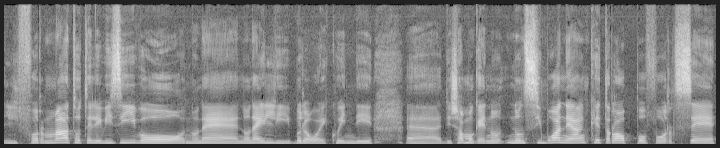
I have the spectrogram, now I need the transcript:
il formato televisivo non è, non è il libro e quindi eh, diciamo che non, non si può neanche troppo forse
